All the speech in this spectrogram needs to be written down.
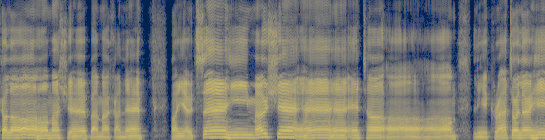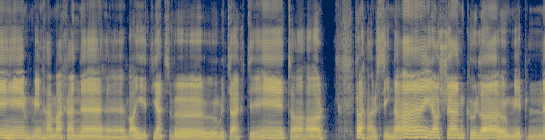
כל העם אשר במחנה ויוצא משה את העם לקראת אלוהים מן המחנה ויתייצבו בתחתית ההר והר סיני ישן כולו מפני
